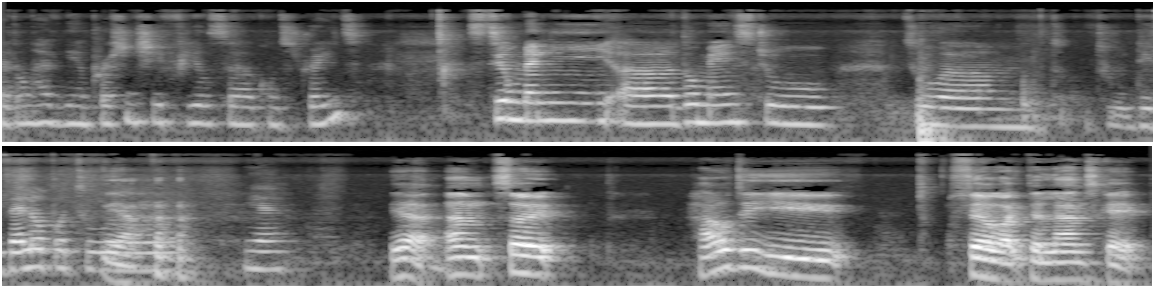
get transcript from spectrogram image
I don't have the impression she feels uh, constraints. Still many uh, domains to to, um, to to develop or to Yeah. uh, yeah. Yeah. Um, so, how do you feel like the landscape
